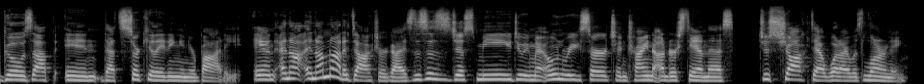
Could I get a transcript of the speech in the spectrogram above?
goes up in that's circulating in your body. And and I, and I'm not a doctor, guys. This is just me doing my own research and trying to understand this. Just shocked at what I was learning.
